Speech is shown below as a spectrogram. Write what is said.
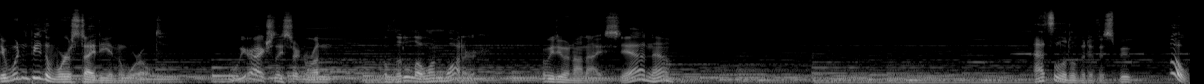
It wouldn't be the worst idea in the world. We are actually starting to run a little low on water. What are we doing on ice? Yeah, no. That's a little bit of a spook. Oh,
